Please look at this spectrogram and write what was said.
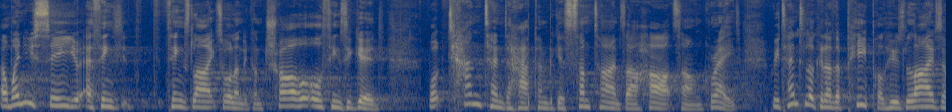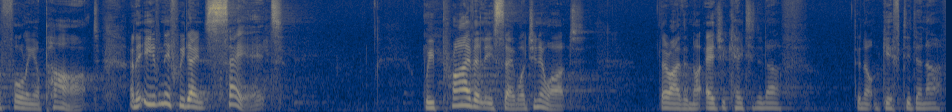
And when you see you, uh, things, things like it's all under control, all things are good, what can tend to happen, because sometimes our hearts aren't great, we tend to look at other people whose lives are falling apart. And even if we don't say it, we privately say, well, do you know what? They're either not educated enough, they're not gifted enough,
